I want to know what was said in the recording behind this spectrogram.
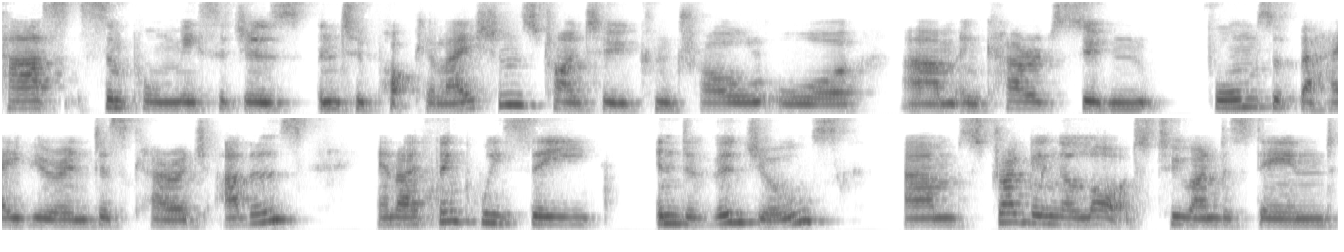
pass simple messages into populations, trying to control or um, encourage certain forms of behaviour and discourage others. And I think we see individuals um, struggling a lot to understand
